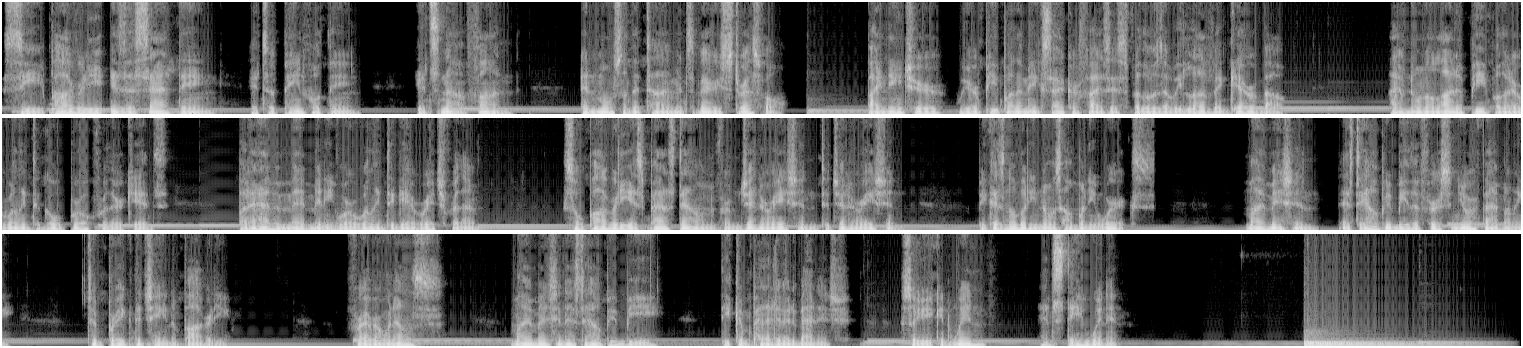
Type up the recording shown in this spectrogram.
See, poverty is a sad thing, it's a painful thing, it's not fun, and most of the time it's very stressful. By nature, we are people that make sacrifices for those that we love and care about. I've known a lot of people that are willing to go broke for their kids, but I haven't met many who are willing to get rich for them. So poverty is passed down from generation to generation because nobody knows how money works. My mission is to help you be the first in your family to break the chain of poverty. For everyone else, my mission is to help you be the competitive advantage so you can win and stay winning.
